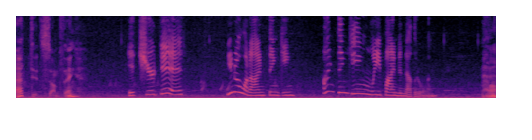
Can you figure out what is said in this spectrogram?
That did something. It sure did. You know what I'm thinking? I'm thinking we find another one. Huh?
